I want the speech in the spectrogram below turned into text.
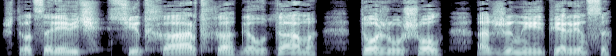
что царевич Сидхартха Гаутама тоже ушел от жены и первенца,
